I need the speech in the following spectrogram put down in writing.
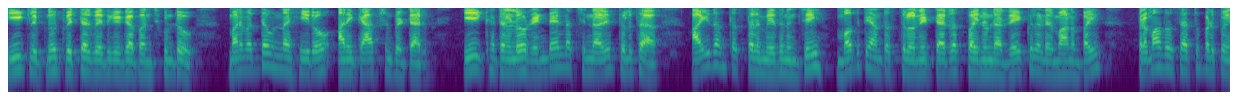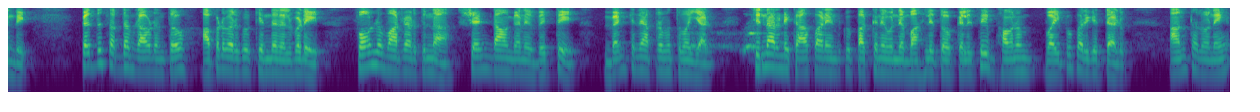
ఈ క్లిప్ను ట్విట్టర్ వేదికగా పంచుకుంటూ మన వద్ద ఉన్న హీరో అని క్యాప్షన్ పెట్టారు. ఈ ఘటనలో రెండేళ్ళ చిన్నారి తొలుత ఐదు అంతస్తుల మీద నుంచి మొదటి అంతస్తులోని టెర్రస్ పైనున్న రేకుల నిర్మాణంపై ప్రమాదవశాత్తు పడిపోయింది. పెద్ద శబ్దం రావడంతో అప్పటి వరకు కింద నిలబడి ఫోన్లో మాట్లాడుతున్న షెన్ డాంగ్ అనే వ్యక్తి వెంటనే అప్రమత్తమయ్యాడు. చిన్నారిని కాపాడేందుకు పక్కనే ఉన్న మహిళతో కలిసి భవనం వైపు పరిగెత్తాడు. అంతలోనే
